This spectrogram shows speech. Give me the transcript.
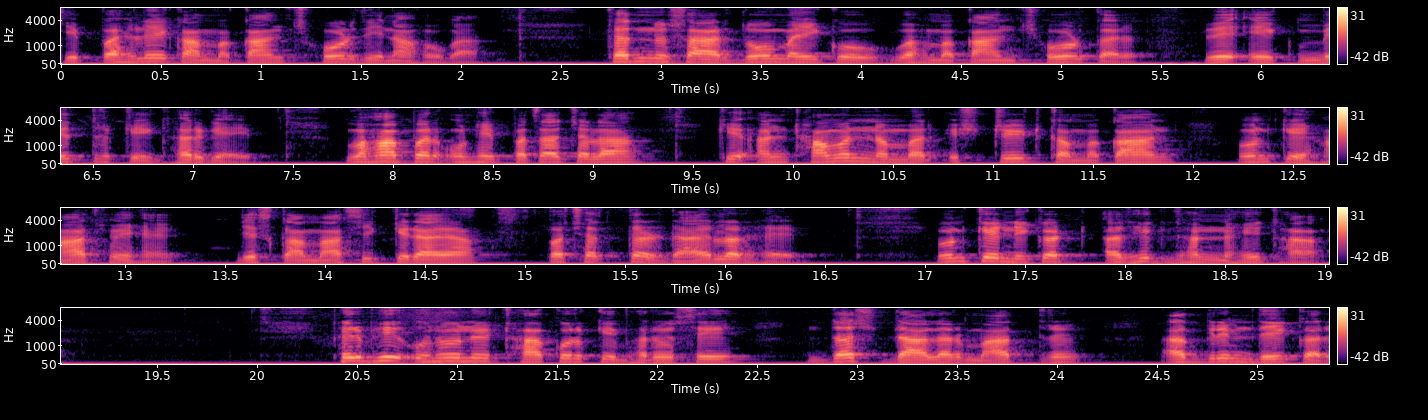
कि पहले का मकान छोड़ देना होगा। तदनुसार 2 मई को वह मकान छोड़कर वे एक मित्र के घर गए। वहाँ पर उन्हें पता चला कि अंठावन नंबर स्ट्रीट का मकान उनके हाथ में है, जिसका मासिक किराया पचहत्तर डॉलर है। उनके निकट अधिक धन नहीं था। फिर भी उन्होंने ठाकुर के भरोसे दस डॉलर मात्र अग्रिम देकर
